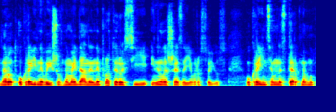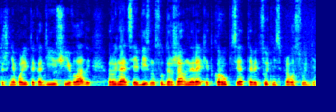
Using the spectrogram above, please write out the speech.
Народ України вийшов на майдани не проти Росії і не лише за Євросоюз. Українцям нестерпна внутрішня політика діючої влади, руйнація бізнесу, державний рекет, корупція та відсутність правосуддя.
